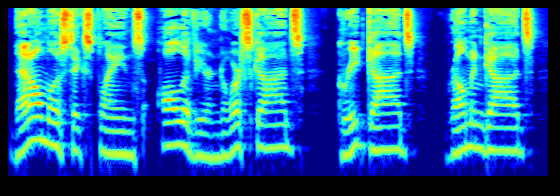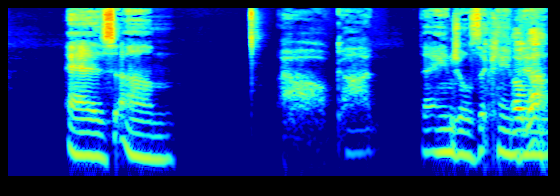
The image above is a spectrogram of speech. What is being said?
that almost explains all of your Norse gods, Greek gods, Roman gods as, um, oh God, the angels that came oh down.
